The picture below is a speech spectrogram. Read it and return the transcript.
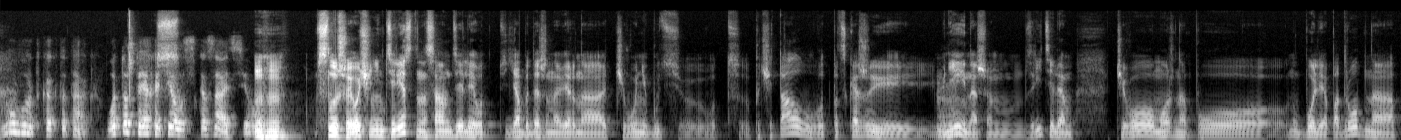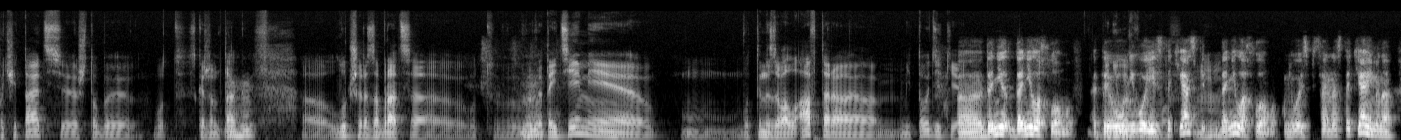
Ну вот, как-то так. Вот то, что я хотел сказать сегодня. Угу. Слушай, очень интересно, на самом деле, вот я бы даже, наверное, чего-нибудь э, вот почитал, вот подскажи угу. мне и нашим зрителям, чего можно по, ну, более подробно почитать, э, чтобы, вот, скажем так, угу. лучше разобраться вот в, угу. в этой теме. Вот ты называл автора методики. А, Дани, Данила Хломов. Это Данила у него Хломов. есть статья, угу. Данила Хломов. У него есть специальная статья именно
